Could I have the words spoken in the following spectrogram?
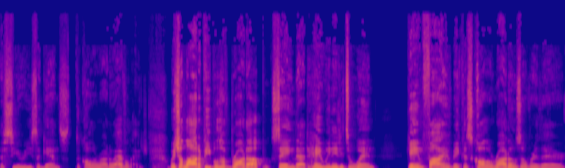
a series against the Colorado Avalanche, which a lot of people have brought up, saying that, hey, we needed to win game five because Colorado's over there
